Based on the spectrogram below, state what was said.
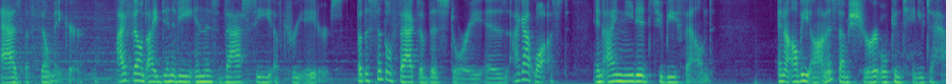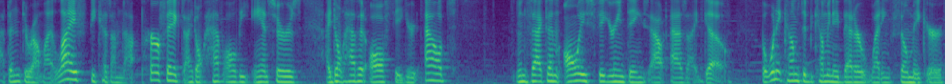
as a filmmaker. I found identity in this vast sea of creators. But the simple fact of this story is I got lost and I needed to be found. And I'll be honest, I'm sure it will continue to happen throughout my life because I'm not perfect. I don't have all the answers. I don't have it all figured out. In fact, I'm always figuring things out as I go. But when it comes to becoming a better wedding filmmaker,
